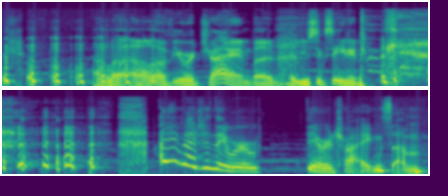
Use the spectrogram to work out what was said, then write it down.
I don't know. I don't know if you were trying, but, but you succeeded. I imagine they were they were trying some.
